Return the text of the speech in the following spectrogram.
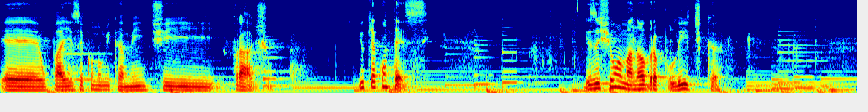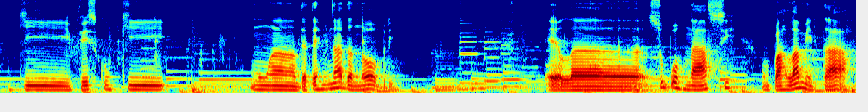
é, o país economicamente frágil. E o que acontece? Existiu uma manobra política que fez com que uma determinada nobre ela subornasse um parlamentar.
